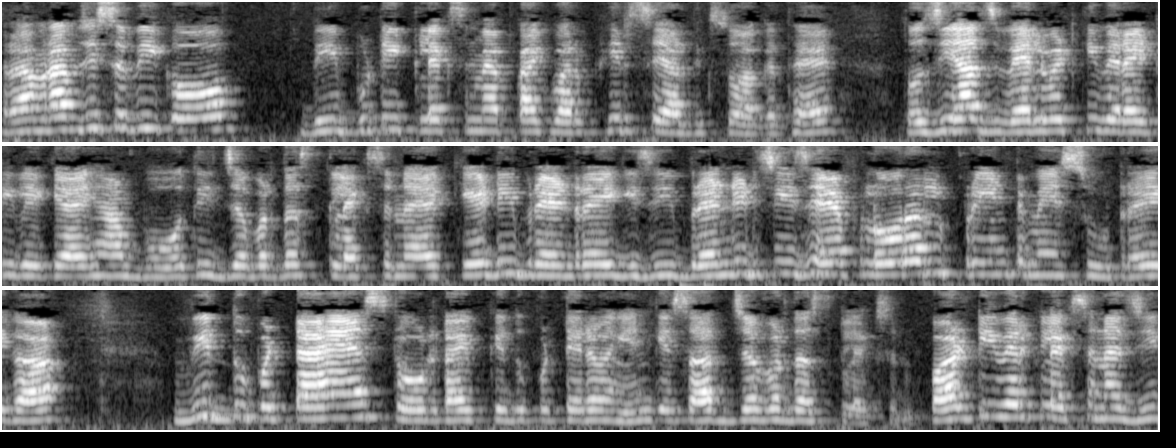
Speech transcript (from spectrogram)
राम राम जी सभी को। दीप बुटीक कलेक्शन में आपका एक बार फिर से हार्दिक स्वागत है। तो जी, आज वेलवेट की वैरायटी लेके आए यहाँ बहुत ही ज़बरदस्त कलेक्शन है। केडी ब्रांड रहेगी जी। ब्रांडेड चीज़ है। फ्लोरल प्रिंट में सूट रहेगा। विद दुपट्टा है स्टोल टाइप के दुपट्टे रहेंगे इनके साथ। ज़बरदस्त कलेक्शन पार्टी वेयर कलेक्शन है जी।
